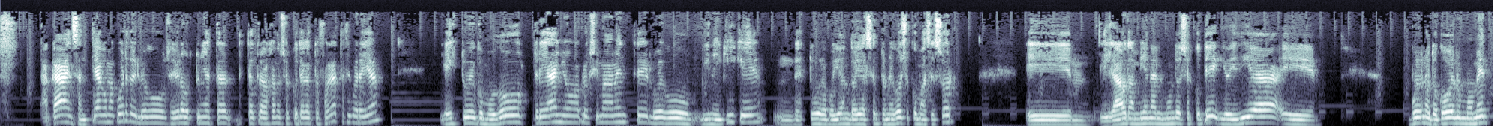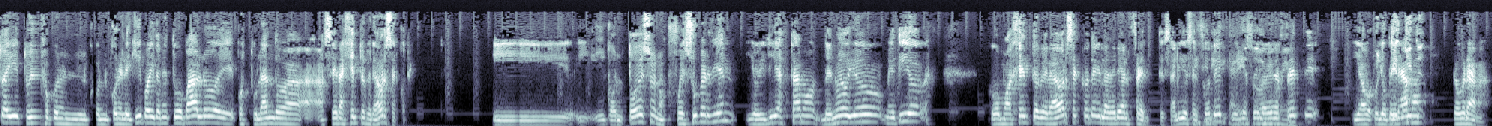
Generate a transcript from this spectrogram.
acá en Santiago, me acuerdo, y luego se dio la oportunidad de estar, de estar trabajando en Cercotec Antofagasta, fui para allá y ahí estuve como dos, tres años aproximadamente. Luego vine a Iquique, estuve apoyando ahí al centro de negocios como asesor, eh, ligado también al mundo de Cercotec. Y hoy día, eh, bueno, tocó en un momento ahí, estuvimos con el, con, el equipo, ahí también estuvo Pablo eh, postulando a, ser agente operador Cercotec. Y, y, con todo eso nos fue súper bien y hoy día estamos de nuevo yo metido como agente operador Cercotec la veré al frente. Salí de Cercotec, y yo soy la veré al frente y, operamos programa.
